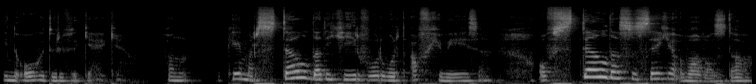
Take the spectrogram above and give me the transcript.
in de ogen durven kijken. Van, oké, maar stel dat ik hiervoor word afgewezen. Of stel dat ze zeggen, wat was dat?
